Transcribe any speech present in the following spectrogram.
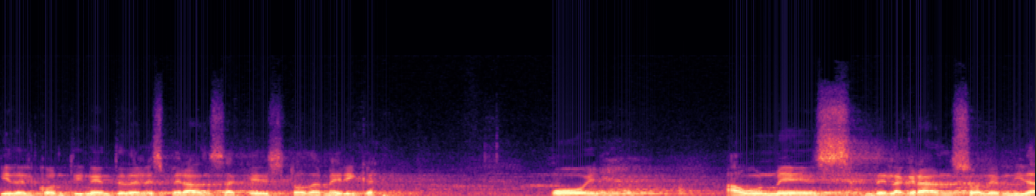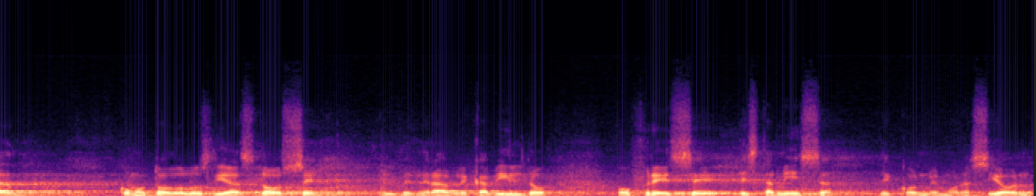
y del continente de la esperanza que es toda América. Hoy, a un mes de la gran solemnidad, como todos los días 12, el venerable Cabildo ofrece esta misa de conmemoración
